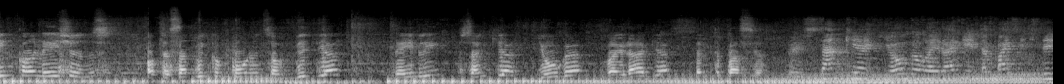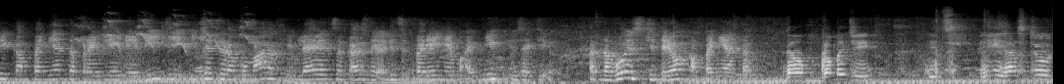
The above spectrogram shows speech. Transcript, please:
incarnations of the sattvic components of Vidya, namely Sankhya, Yoga, Vairagya and Tapasya. То есть санкья, йога, вайрагия и тапасия – четыре компонента проявления види, и четверо кумаров являются каждый олицетворением одних из этих, одного из четырех компонентов. Now Brahmaji, it's, he has to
